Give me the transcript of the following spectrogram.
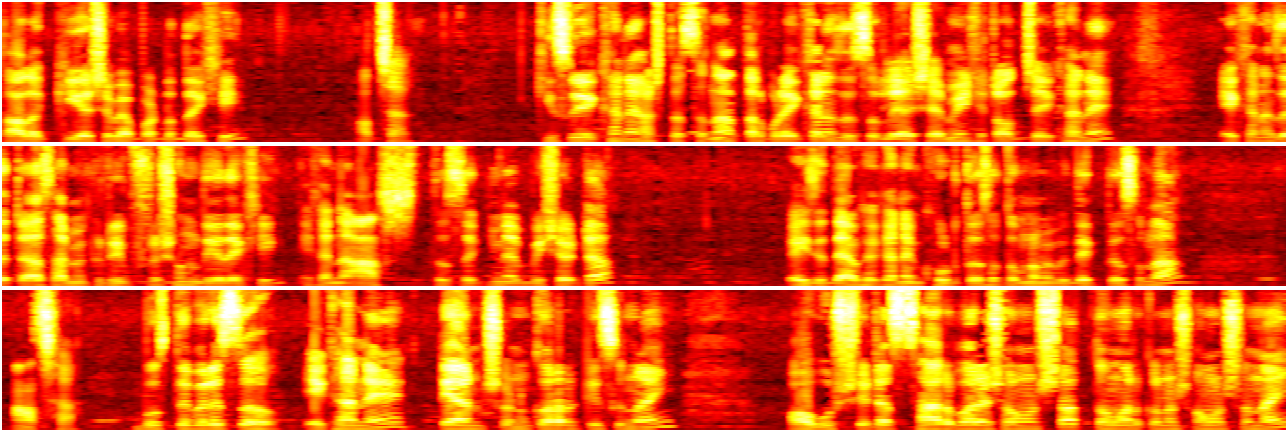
তাহলে কী আসে ব্যাপারটা দেখি। আচ্ছা কিছু এখানে আসতেছে না। তারপর এখানে যে চলে আসি আমি, সেটা হচ্ছে এখানে এখানে যেটা আছে, আমি একটু রিফ্রেশন দিয়ে দেখি, এখানে আসতেছে কিনা বিষয়টা। এই যে দেখো, এখানে ঘুরতেছে, তোমরা দেখতেছো না? আচ্ছা বুঝতে পেরেছ? এখানে টেনশন করার কিছু নাই। অবশ্যই এটা সার্ভারের সমস্যা, তোমার কোনো সমস্যা নাই।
